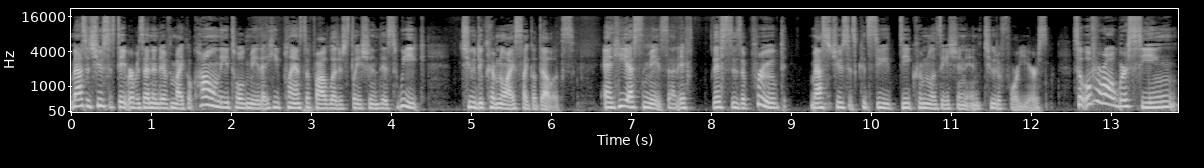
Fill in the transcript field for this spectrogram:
Massachusetts State Representative Michael Connolly told me that he plans to file legislation this week to decriminalize psychedelics. And he estimates that if this is approved, Massachusetts could see decriminalization in two to four years. So overall, we're seeing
